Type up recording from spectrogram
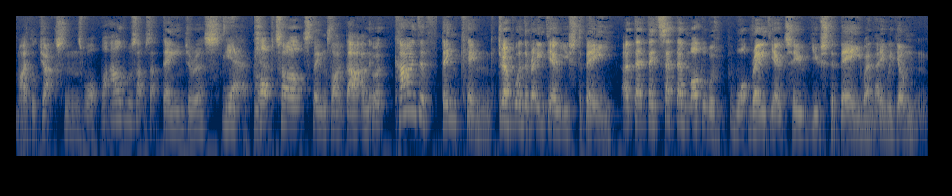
Michael Jackson's what what album was that? Was that Dangerous? Yeah, Pop Tarts, things like that, and they were kind of thinking. Do you remember when the radio used to be? Uh, they, they said their model was what Radio Two used to be when they were young.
